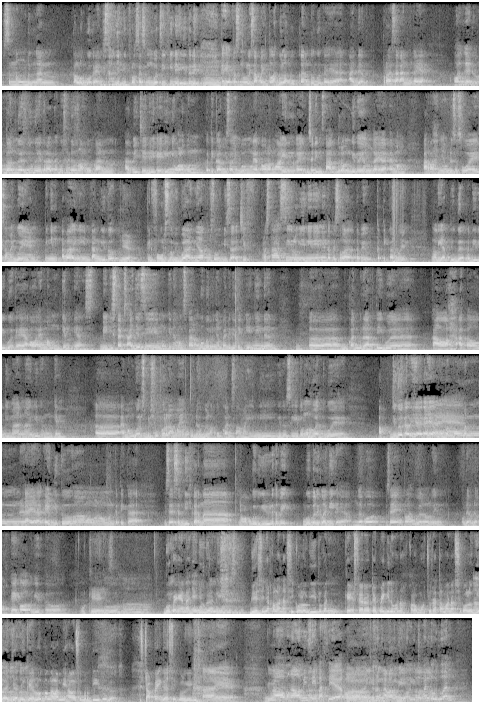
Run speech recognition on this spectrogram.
seneng dengan kalau gue kayak misalnya nih proses membuat CV deh gitu deh Hmm. kayak pas nulis apa yang telah gue lakukan tuh gue kayak ada perasaan kayak oh Bangga dong. bangga juga ya ternyata gue sudah melakukan A B C D E ini walaupun ketika misalnya gue ngeliat orang lain kayak bisa di Instagram gitu yang kayak emang arahnya udah sesuai sama yang gue ingin pingin apa inginkan gitu Iya. mungkin followers lebih banyak terus lebih bisa achieve prestasi lebih ini ini, ini tapi setelah tapi ketika gue ngelihat juga ke diri gue kayak oh emang mungkin ya baby steps aja sih mungkin emang sekarang gue baru nyampe di titik ini dan eh, bukan berarti gue kalah atau gimana gitu. Mungkin eh, emang gue harus bersyukur sama yang udah gue lakukan selama ini gitu sih. Itu membuat gue up juga kali ya kayak Iya. momen-momen kayak kayak gitu. Ha, momen-momen ketika misalnya sedih karena nyokap gue begini tapi gue balik lagi kayak enggak kok misalnya yang telah gue laluin udah udah oke kok gitu Oke. gitu, ha. Gue pengen nanya Waktunya. juga nih. Biasanya kalau anak psikologi itu kan kayak stereotipnya gitu kan, ah, kalau mau curhat sama anak psikologi aja nih, kayak lo mengalami hal seperti itu gak? Capek gak sih kalau kayak gitu? ah iya gimana Oh, mengalami sih pasti ya kalau curhat Mengalami. Cuman kebetulan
